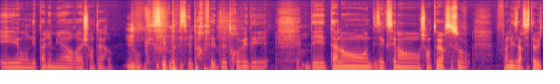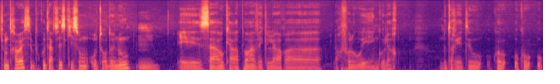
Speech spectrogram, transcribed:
Et on n'est pas les meilleurs euh, chanteurs. Mhm. Donc c'est parfait de trouver des, des talents, des excellents chanteurs. Enfin, les artistes avec qui on travaille, c'est beaucoup d'artistes qui sont autour de nous Hmm. et ça n'a aucun rapport avec leur, euh, leur following ou leur notoriété ou, ou quoi, ou quoi- ou-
